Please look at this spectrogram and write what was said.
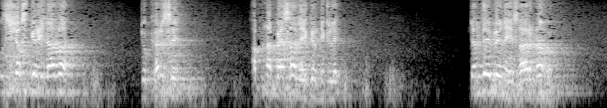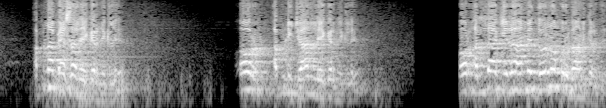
اس شخص کے علاوہ جو گھر سے اپنا پیسہ لے کر نکلے، چندے پہ انحصار نہ ہو، اپنا پیسہ لے کر نکلے اور اپنی جان لے کر نکلے، اور اللہ کی راہ میں دونوں قربان کر دے۔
